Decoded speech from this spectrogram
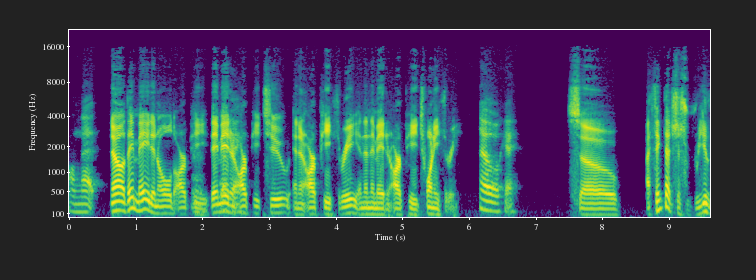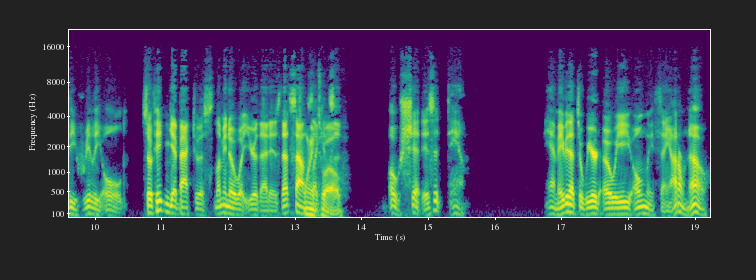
on that. No, they made an old RP. Oh, they made an RP2 and an RP3, and then they made an RP23. Oh, okay. So I think that's just really, really old. So if he can get back to us, let me know what year that is. That sounds like it's a, oh shit, is it? Damn. Yeah, maybe that's a weird OE only thing. I don't know.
